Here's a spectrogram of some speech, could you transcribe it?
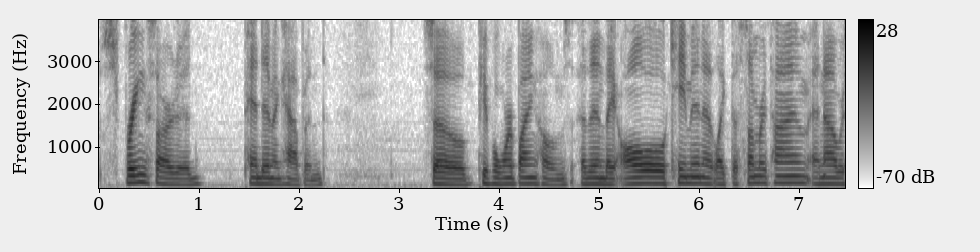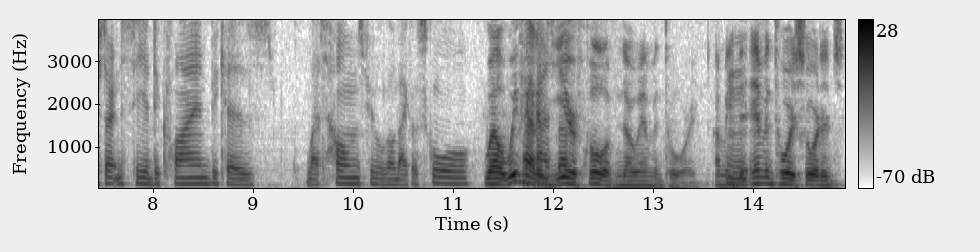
spring started, pandemic happened, so people weren't buying homes, and then they all came in at like the summertime, and now we're starting to see a decline because less homes, people going back to school. Well, we've had a year stuff. full of no inventory. I mean, the inventory shortage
